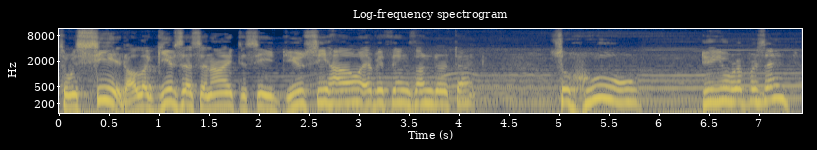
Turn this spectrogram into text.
So we see it, Allah gives us an eye to see, do you see how everything's under attack? So who do you represent?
